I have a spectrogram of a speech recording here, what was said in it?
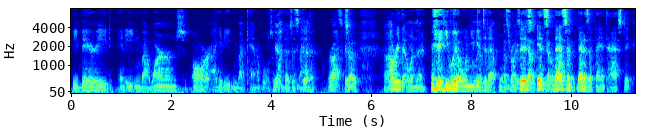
be buried and eaten by worms, or I get eaten by cannibals. Yeah, what does it that's good. matter? Right. So, I'll read that one day. yeah, you will when you get to that point. That's right. So it's, gotta- it's that's a that is a fantastic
